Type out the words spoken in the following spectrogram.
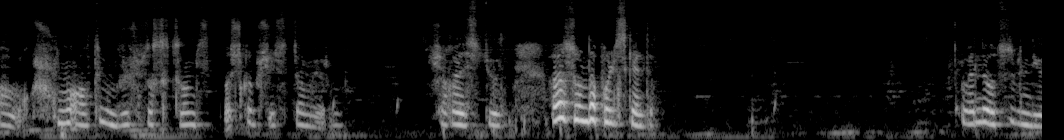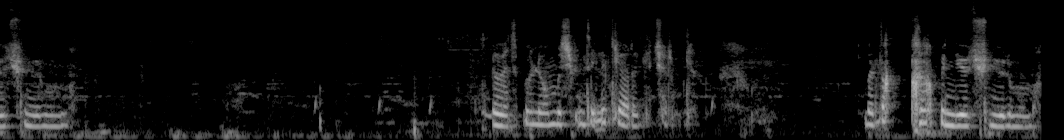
Al bak şunu 6500'e satalım. Başka bir şey istemiyorum. Şaka istiyorum. Ha sonunda polis geldi. Ben de 30 bin diye düşünüyorum. Evet böyle 15 bin TL kâra geçerim. Ben de 40 bin diye düşünüyorum ama.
